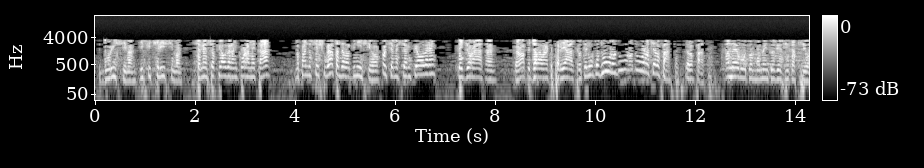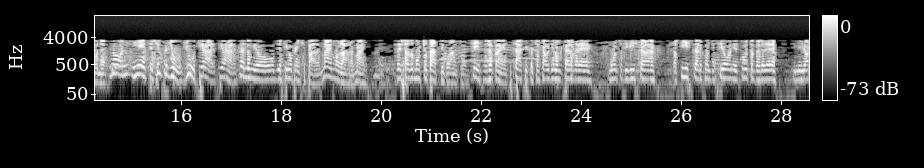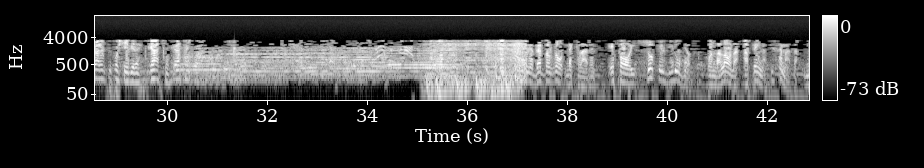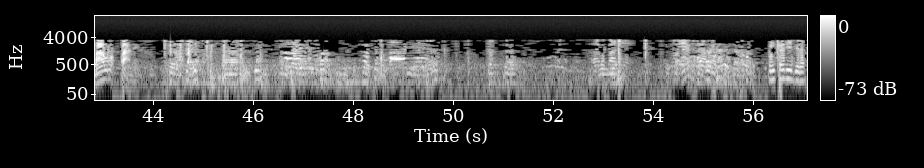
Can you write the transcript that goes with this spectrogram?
durissima, difficilissima, si è messo a piovere ancora a metà, ma quando si è asciugata andava benissimo, poi si è messo a ripiovere, peggiorata, però peggiorava anche per gli altri, ho tenuto duro, duro, duro, ce l'ho fatta, ce l'ho fatta. Quando hai avuto un momento di esitazione? No, n- niente, sempre giù, giù, tirare, tirare, quello è il mio obiettivo principale, mai mollare, mai. Sei stato molto tattico anche. Sì, esattamente, tattico, cercavo di non perdere molto di vista la pista, le condizioni e tutto per vedere di migliorare il più possibile. Grazie, grazie ancora. Row McLaren. E poi sotto il diluvio con la Lola appena sistemata Mauro Pane. incredibile,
